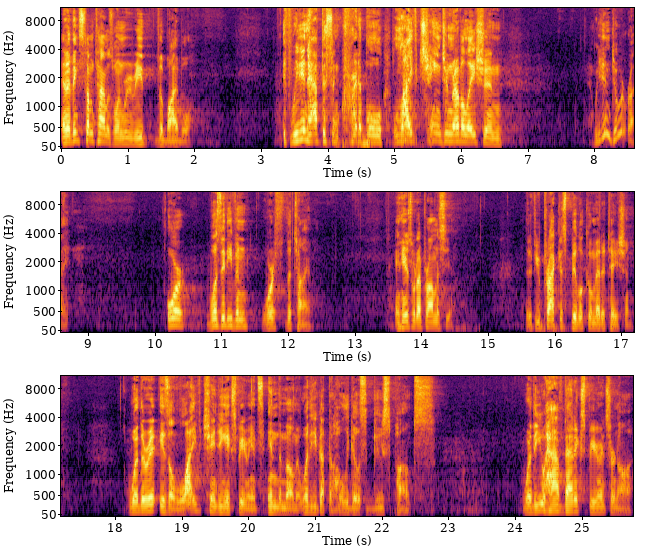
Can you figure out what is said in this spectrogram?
And I think sometimes when we read the Bible, if we didn't have this incredible life changing revelation, we didn't do it right. Or was it even worth the time? And here's what I promise you that if you practice biblical meditation, whether it is a life changing experience in the moment, whether you got the Holy Ghost goosebumps, whether you have that experience or not,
